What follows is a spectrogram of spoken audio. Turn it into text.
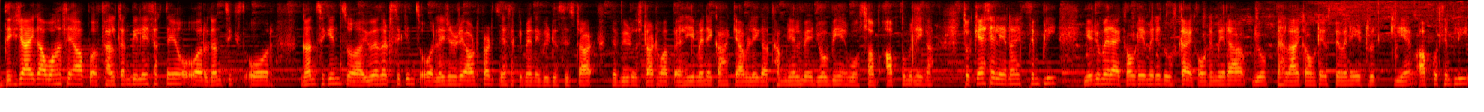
दिख जाएगा, वहाँ से आप फैल्कन भी ले सकते हैं और गन सिक्स और गन सिकिन्स यू एज सिकिन्स और लेजेंडरी आउटफिट जैसा कि मैंने वीडियो से स्टार्ट जब वीडियो स्टार्ट हुआ, पहले ही मैंने कहा क्या मिलेगा थंबनेल में, जो भी है वो सब आपको मिलेगा। तो कैसे लेना है? सिंपली ये जो मेरा अकाउंट है, मेरे दोस्त का अकाउंट है, मेरा जो पहला अकाउंट है, उस पर मैंने ये ट्रिक की है। आपको सिंपली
